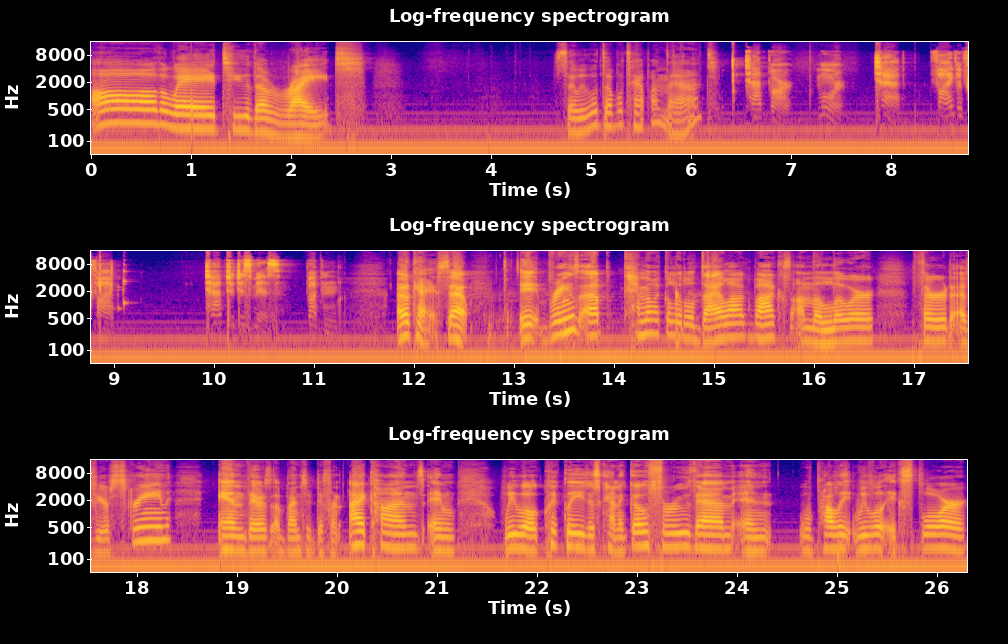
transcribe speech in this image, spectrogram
all the way to the right. So we will double tap on that. Tab bar. More. Tab. 5 of 5. Tap to dismiss. Button. Okay, so it brings up kind of like a little dialog box on the lower third of your screen and there's a bunch of different icons and we will quickly just kind of go through them and we'll probably we will explore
